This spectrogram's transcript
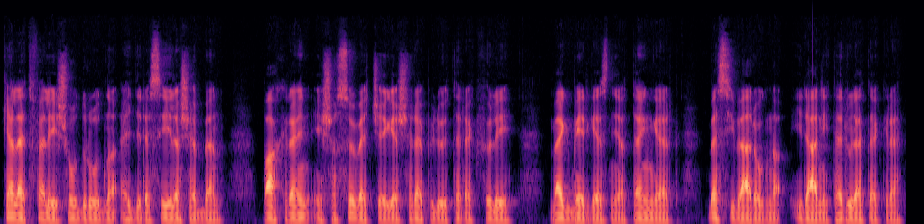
Kelet felé sodródna egyre szélesebben, Bahrein és a szövetséges repülőterek fölé, megmérgezni a tengert, beszivárogna iráni területekre,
